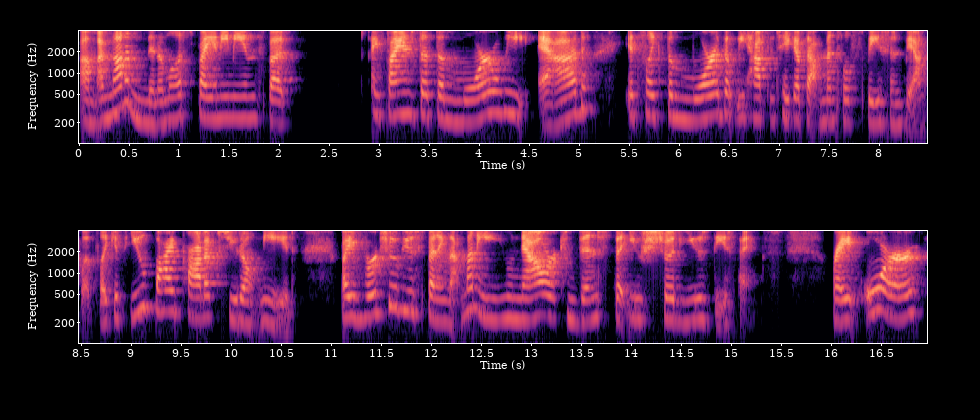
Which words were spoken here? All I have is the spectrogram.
Um, I'm not a minimalist by any means, but I find that the more we add, it's like the more that we have to take up that mental space and bandwidth. Like if you buy products you don't need, by virtue of you spending that money, you now are convinced that you should use these things, right? Or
